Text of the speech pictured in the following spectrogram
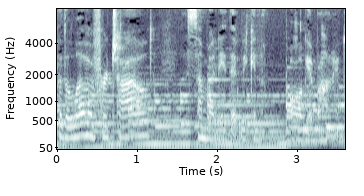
for the love of her child is somebody that we can all get behind.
